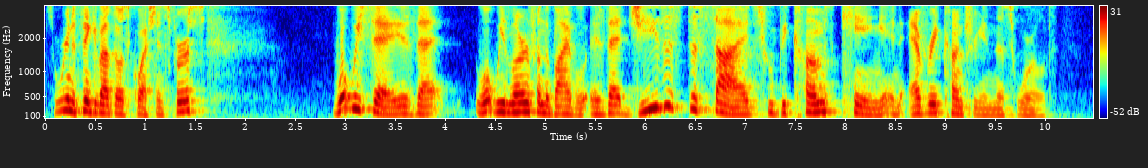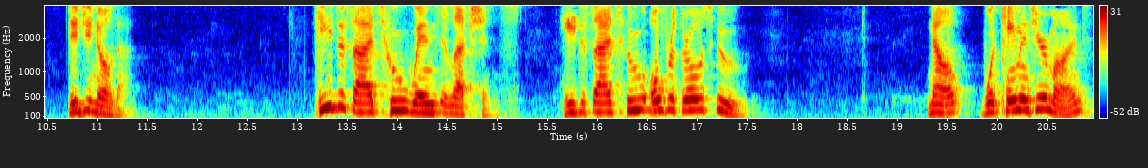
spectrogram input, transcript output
So we're going to think about those questions. First, what we say is that what we learn from the Bible is that Jesus decides who becomes king in every country in this world. Did you know that? He decides who wins elections. He decides who overthrows who. Now, what came into your mind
